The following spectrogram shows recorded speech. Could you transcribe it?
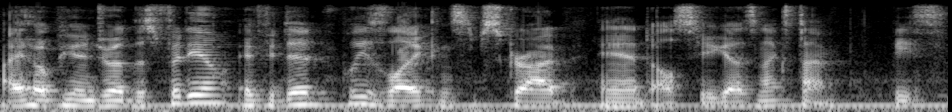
I hope you enjoyed this video. If you did please like and subscribe and I'll see you guys next time. Peace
